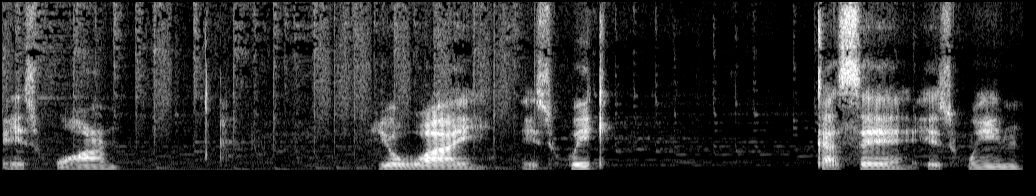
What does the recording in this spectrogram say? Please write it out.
is warm, yowai is weak, kase is wind,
